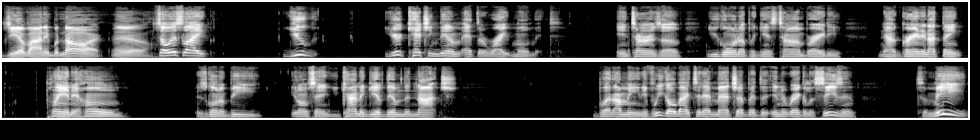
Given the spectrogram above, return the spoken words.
Giovani Bernard. Yeah, So it's like you you're catching them at the right moment in terms of you going up against Tom Brady. Now, granted, I think playing at home is going to be, you know what I'm saying, you kind of give them the notch. But I mean, if we go back to that matchup at the in the regular season, to me,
